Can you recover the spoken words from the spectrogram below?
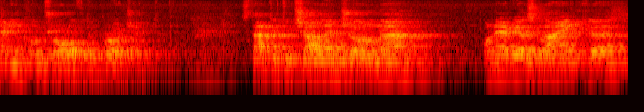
and in control of the project started to challenge on, uh, on areas like uh,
